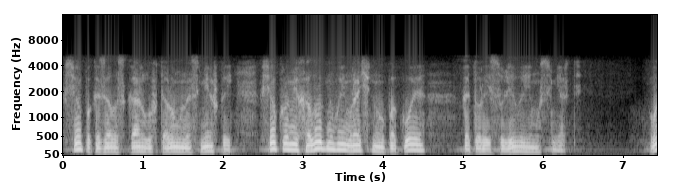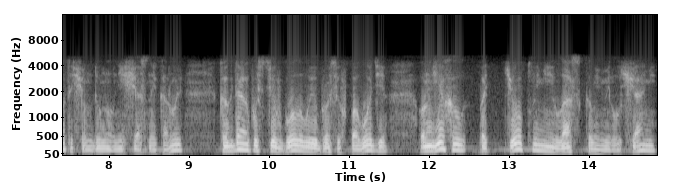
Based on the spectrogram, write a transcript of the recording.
Все показалось Карлу II насмешкой, все, кроме холодного и мрачного покоя, который сулила ему смерть. Вот о чем думал несчастный король, когда, опустив голову и бросив поводья, он ехал под теплыми и ласковыми лучами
